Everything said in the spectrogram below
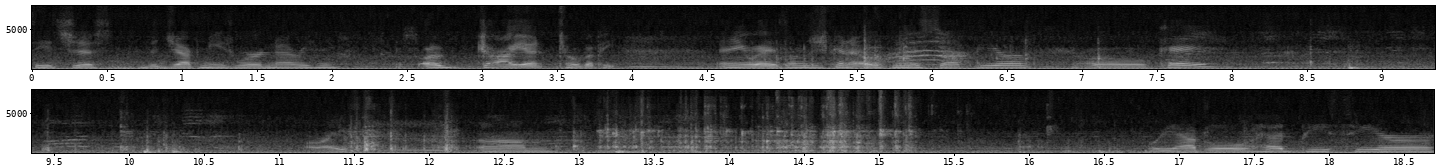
see, it's just the Japanese word and everything. It's a giant Togepi. Anyways, I'm just going to open this up here. Okay. Alright. Um, We have a little headpiece here.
